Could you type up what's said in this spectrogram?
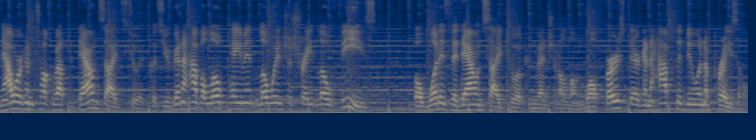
now we're going to talk about the downsides to it because you're going to have a low payment, low interest rate, low fees. But what is the downside to a conventional loan? Well, first, they're going to have to do an appraisal.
